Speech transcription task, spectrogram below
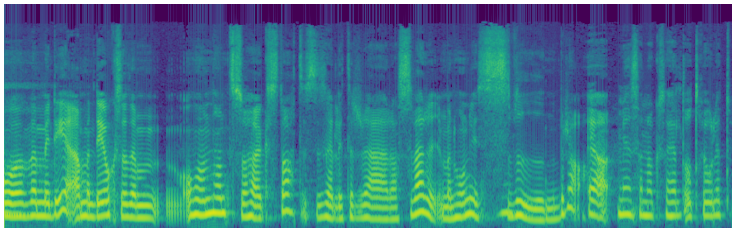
Och vem är det? Ja, men det är också den, hon har inte så hög status i så här litterära Sverige, men hon är svinbra. Ja, minns henne också helt otroligt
